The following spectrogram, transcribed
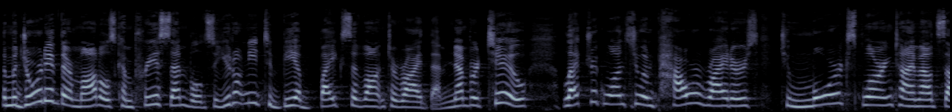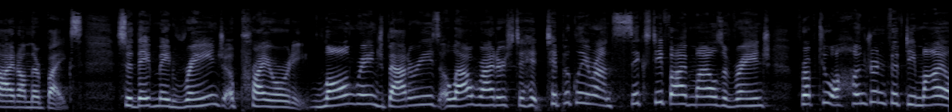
the majority of their models come pre-assembled, so you don't need to be a bike savant to ride them. Number two, Lectric wants to empower riders to more exploring time outside on their bikes. So they've made range a priority. Long range batteries allow riders to hit typically around 65 miles of range for up to 150 miles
